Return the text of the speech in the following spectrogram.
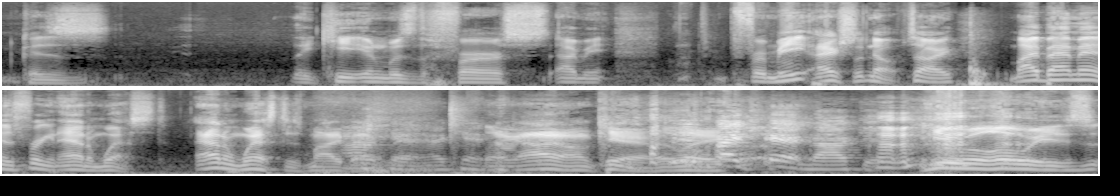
because like Keaton was the first. I mean, for me, actually, no, sorry, my Batman is freaking Adam West. Adam West is my Batman. I can't- I can't Like knock I don't care. I Like can't knock it. he will always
